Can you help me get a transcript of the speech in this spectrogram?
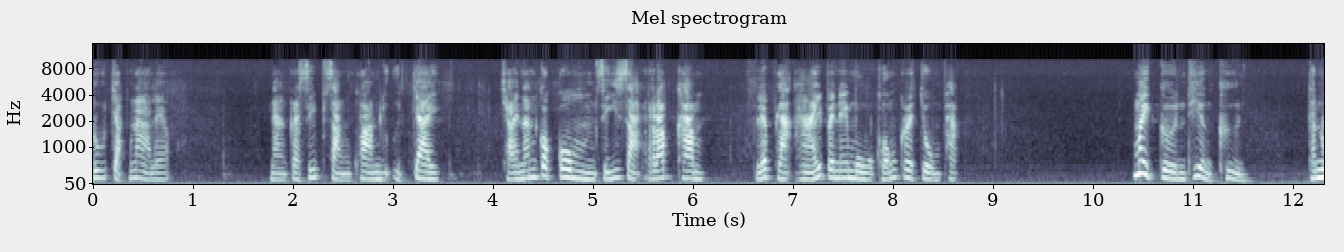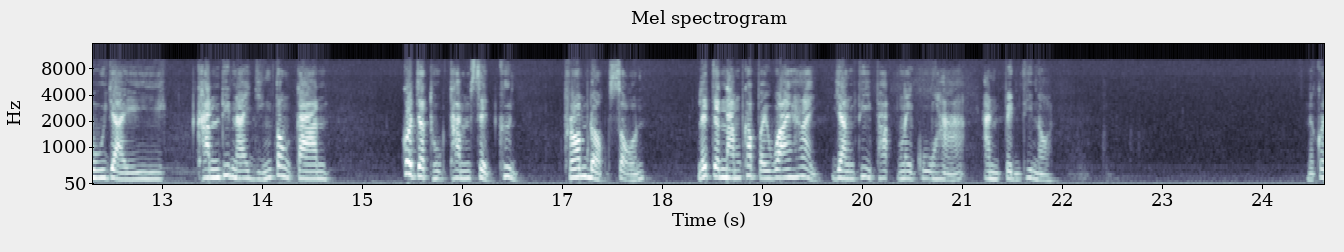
รู้จักหน้าแล้ว นางกระซิบสั่งความอยู่อึดใจ ชายนั้นก็ก้มศีรษะรับคำและพละหายไปในหมู่ของกระโจมพัก ไม่เกินเที่ยงคืน ธนูใหญ่คันที่นายหญิงต้องการ ก็จะถูกทำเสร็จขึ้น พร้อมดอกสอน และจะนำเข้าไปไว้ให้ยังที่พักในคูหาอันเป็นที่นอน แล้วก็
